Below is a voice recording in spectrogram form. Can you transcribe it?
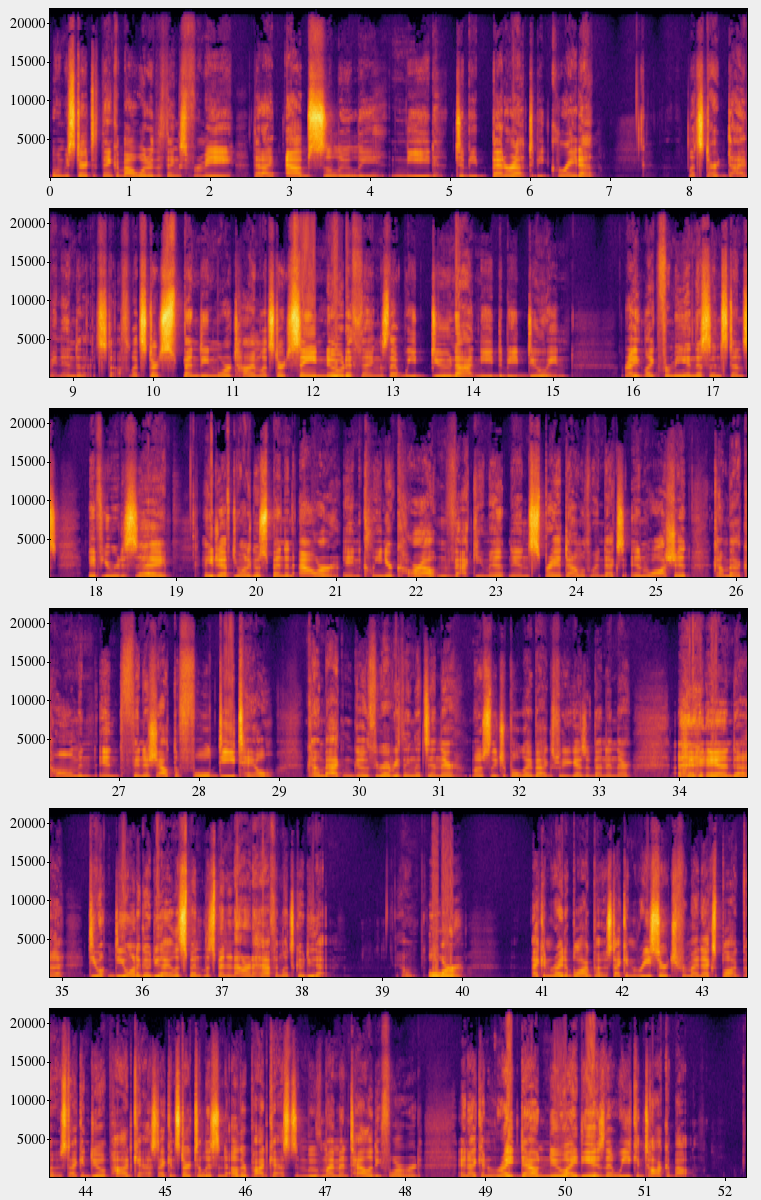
when we start to think about what are the things for me that I absolutely need to be better at, to be great at, let's start diving into that stuff. Let's start spending more time. Let's start saying no to things that we do not need to be doing, right? Like for me in this instance, if you were to say, hey Jeff, do you want to go spend an hour and clean your car out and vacuum it and spray it down with Windex and wash it, come back home and, and finish out the full detail, come back and go through everything that's in there, mostly Chipotle bags for you guys have been in there. and uh, do you do you want to go do that? Let's spend let's spend an hour and a half and let's go do that. You know? Or I can write a blog post. I can research for my next blog post. I can do a podcast. I can start to listen to other podcasts and move my mentality forward and I can write down new ideas that we can talk about.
